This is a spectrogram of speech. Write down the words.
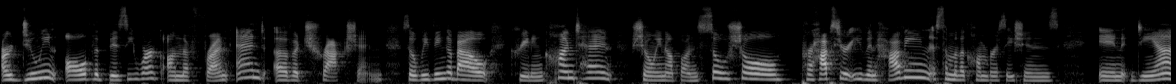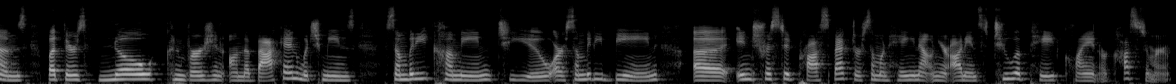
are doing all the busy work on the front end of attraction. So if we think about creating content, showing up on social, perhaps you're even having some of the conversations in DMs, but there's no conversion on the back end, which means somebody coming to you or somebody being a interested prospect or someone hanging out in your audience to a paid client or customer.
